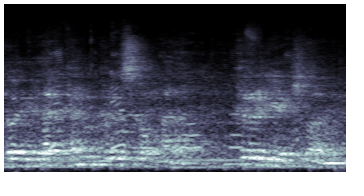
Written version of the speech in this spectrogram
더 연약한 그릇으로 받아 그를 위해 기도하며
